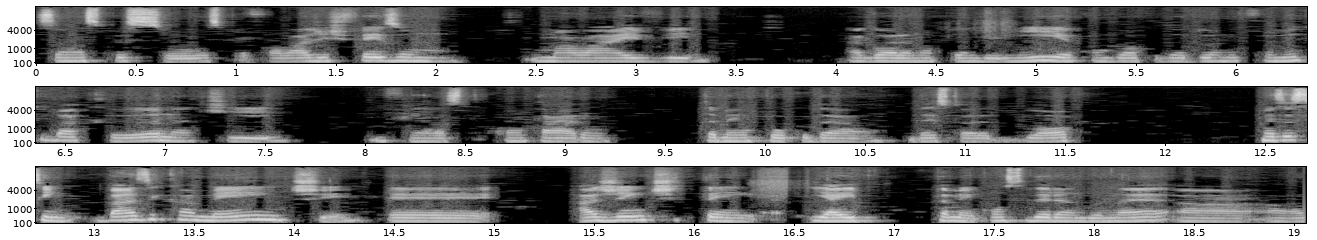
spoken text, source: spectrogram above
são as pessoas para falar. A gente fez um, uma live agora na pandemia com o Bloco da Dona, que foi muito bacana, que, enfim, elas contaram também um pouco da, da história do bloco. Mas, assim, basicamente, é, a gente tem, e aí também considerando né, a,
